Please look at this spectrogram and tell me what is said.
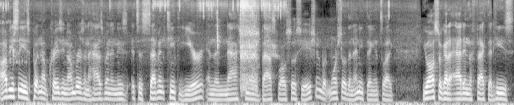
Obviously, he's putting up crazy numbers and has been, and he's it's his seventeenth year in the National Basketball Association. But more so than anything, it's like you also got to add in the fact that he's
